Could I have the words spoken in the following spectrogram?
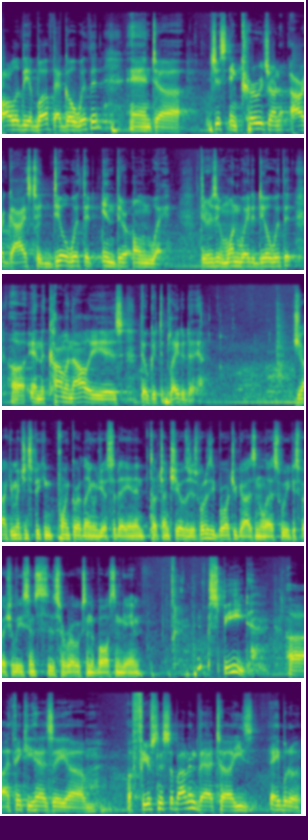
all of the above that go with it. And uh, just encourage our, our guys to deal with it in their own way. There isn't one way to deal with it, uh, and the commonality is they'll get to play today. Jacque, you mentioned speaking point guard language yesterday, and then touch on Chiozza. Just what has he brought you guys in the last week, especially since his heroics in the Boston game? Speed. Uh, I think he has a, um, a fierceness about him that uh, he's able to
